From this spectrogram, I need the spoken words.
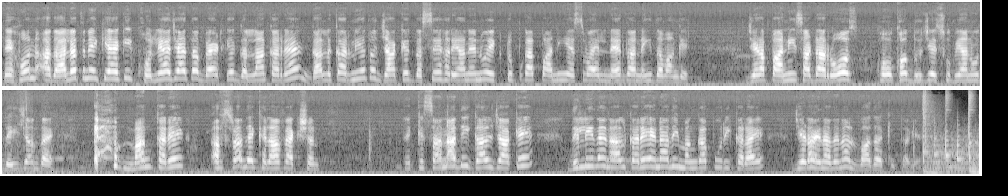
ਤੇ ਹੁਣ ਅਦਾਲਤ ਨੇ ਕਿਹਾ ਕਿ ਖੋਲਿਆ ਜਾਏ ਤਾਂ ਬੈਠ ਕੇ ਗੱਲਾਂ ਕਰ ਰਿਹਾ ਗੱਲ ਕਰਨੀ ਹੈ ਤਾਂ ਜਾ ਕੇ ਦੱਸੇ ਹਰਿਆਣੇ ਨੂੰ ਇੱਕ ਟੁਪਕਾ ਪਾਣੀ ਇਸ ਵਾਇਲ ਨਹਿਰ ਦਾ ਨਹੀਂ ਦਵਾਂਗੇ। ਜਿਹੜਾ ਪਾਣੀ ਸਾਡਾ ਰੋਜ਼ ਖੋ ਖੋ ਦੂਜੇ ਸੂਬਿਆਂ ਨੂੰ ਦੇਈ ਜਾਂਦਾ ਹੈ। ਮੰਗ ਕਰੇ ਅਫਸਰਾਂ ਦੇ ਖਿਲਾਫ ਐਕਸ਼ਨ। ਤੇ ਕਿਸਾਨਾਂ ਦੀ ਗੱਲ ਜਾ ਕੇ ਦਿੱਲੀ ਦੇ ਨਾਲ ਕਰੇ, ਇਹਨਾਂ ਦੀ ਮੰਗਾਂ ਪੂਰੀ ਕਰਾਏ, ਜਿਹੜਾ ਇਹਨਾਂ ਦੇ ਨਾਲ ਵਾਅਦਾ ਕੀਤਾ ਗਿਆ।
